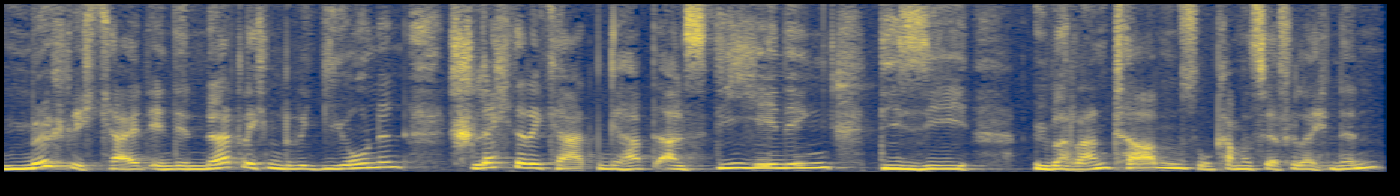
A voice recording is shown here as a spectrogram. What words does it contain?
Möglichkeit in den nördlichen Regionen schlechtere Karten gehabt als diejenigen, die sie überrannt haben, so kann man es ja vielleicht nennen,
